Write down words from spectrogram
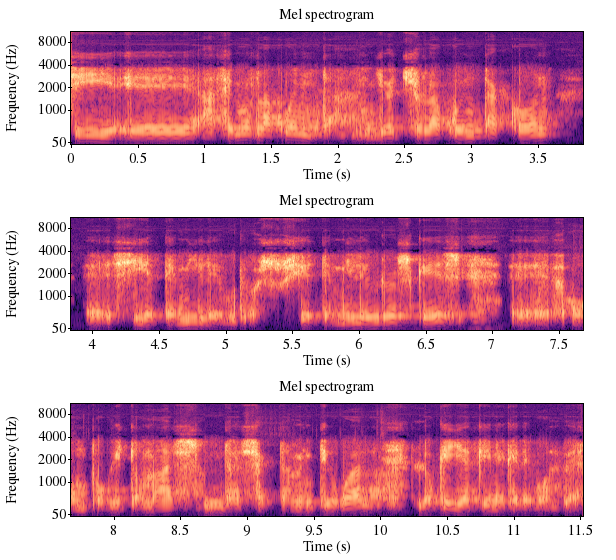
Si eh, hacemos la cuenta, yo he hecho la cuenta con 7.000 eh, euros, 7.000 euros que es eh, un poquito más, da exactamente igual, lo que ella tiene que devolver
